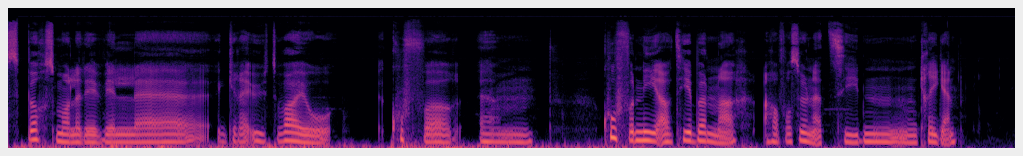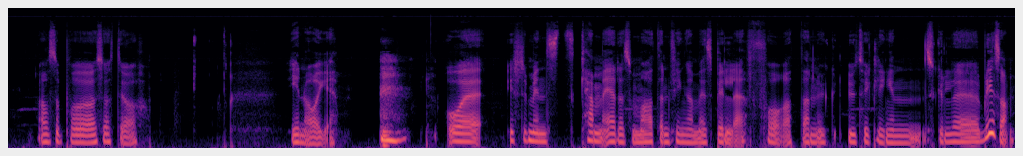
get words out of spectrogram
spørsmålet de ville eh, gre ut, var jo hvorfor um, Hvorfor ni av ti bønder har forsvunnet siden krigen. Altså på 70 år i Norge. Og eh, ikke minst, hvem er det som har hatt en finger med i spillet for at den utviklingen skulle bli sånn?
